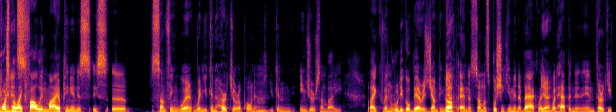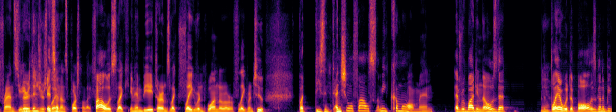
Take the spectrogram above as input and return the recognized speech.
unsportsmanlike foul, in my opinion, is is uh, something where when you can hurt your opponent, Mm. you can injure somebody. Like when Rudy Gobert is jumping Yeah. up and someone's pushing him in the back, like Yeah. what happened in, in Turkey France game. Very dangerous it's play. an unsportsmanlike foul. It's like in NBA terms, like flagrant one or flagrant two. But these intentional fouls, I mean, come on, man. Everybody knows that the player with the ball is gonna be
